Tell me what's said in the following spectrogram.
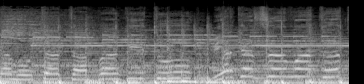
kamu tetap begitu. Biarkan semua tetap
